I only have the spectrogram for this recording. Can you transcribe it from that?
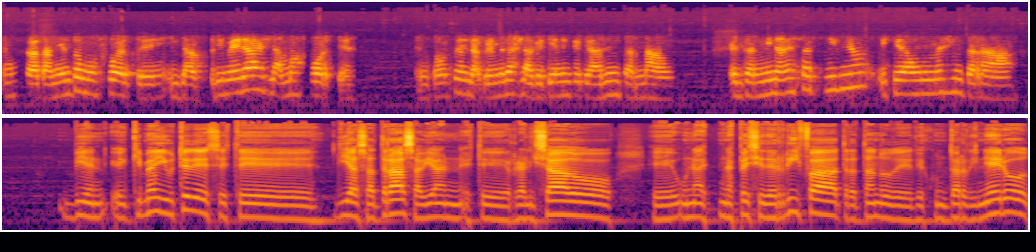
es un tratamiento muy fuerte y la primera es la más fuerte. Entonces, la primera es la que tiene que quedar internado. Él termina esa quimio y queda un mes internado. Bien, eh, Kimei, ustedes este, días atrás habían este, realizado eh, una, una, especie de rifa tratando de, juntar dinero,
